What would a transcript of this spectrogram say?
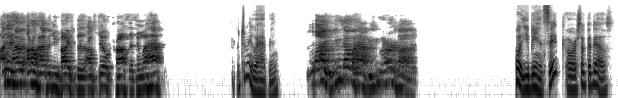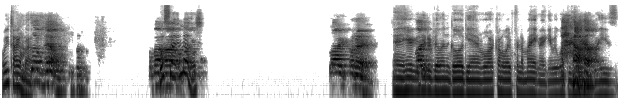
I didn't have. I don't have any advice because I'm still processing what happened. What you mean what happened? Why? You know what happened. You heard about it. Well, you being sick or something else? What are you talking about? Something else. About What's uh, something else? like okay, And here, like the villain to go again, walking away from the mic like every once a year while he's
